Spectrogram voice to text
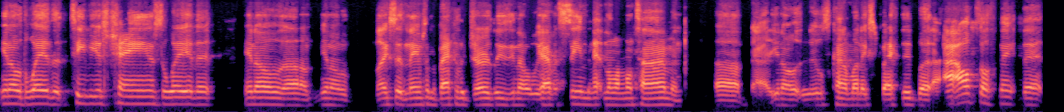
you know the way that TV has changed, the way that you know, uh, you know, like I said, names on the back of the jerseys. You know, we haven't seen that in a long time, and uh, you know, it was kind of unexpected. But I also think that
